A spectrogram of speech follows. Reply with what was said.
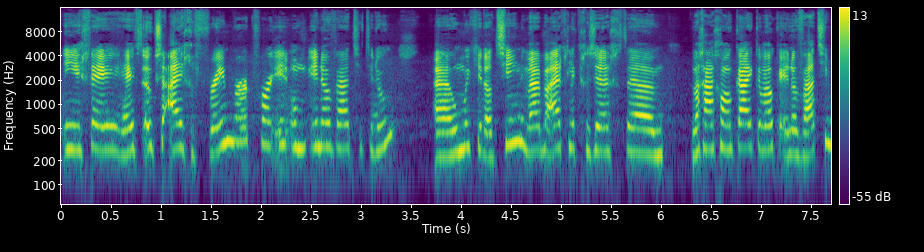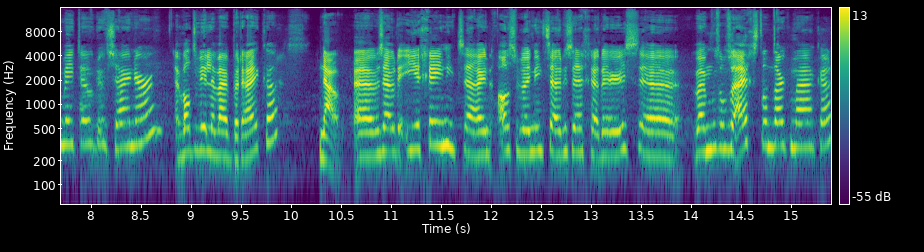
ING heeft ook zijn eigen framework voor in- om innovatie te doen. Hoe moet je dat zien? We hebben eigenlijk gezegd, ehm, we gaan gewoon kijken welke innovatiemethoden zijn er en wat willen wij bereiken. Nou, we zouden ING niet zijn als we niet zouden zeggen, er is, wij moeten onze eigen standaard maken.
